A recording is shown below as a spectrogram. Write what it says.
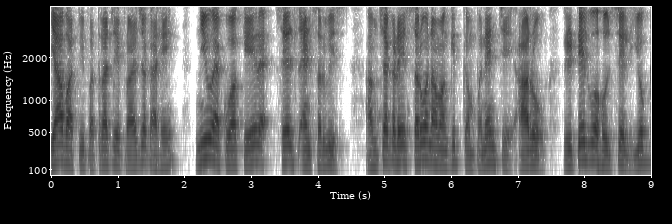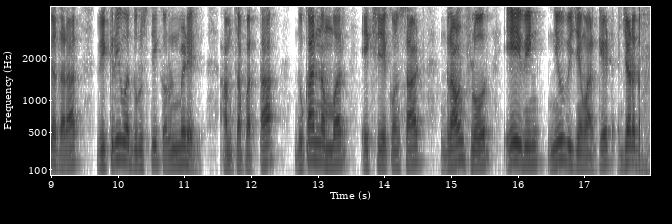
या बातमीपत्राचे प्रायोजक आहे new aqua care sales and service. आमच्याकडे सर्व नामांकित कंपन्यांचे आरो रिटेल व होलसेल योग्य दरात विक्री व दुरुस्ती करून मिळेल. आमचा पत्ता दुकान नंबर एकशे एकोणसाठ ground floor A wing new Vijay market Jalgaon.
